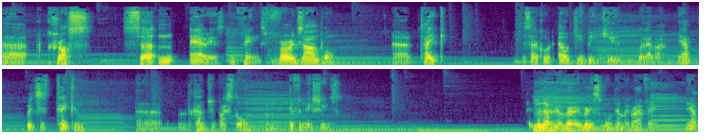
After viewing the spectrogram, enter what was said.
uh, across certain areas and things. For example, uh, take the so-called LGBTQ, whatever, yeah, which has taken uh, the country by storm on different issues. You know, they're a very, very small demographic, yeah,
